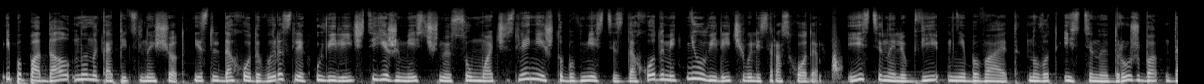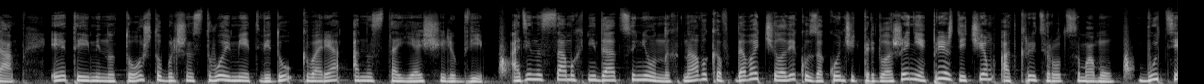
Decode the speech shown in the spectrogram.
и попадал на накопительный счет. Если доходы выросли, увеличьте ежемесячную сумму отчислений, чтобы вместе с доходами не увеличивались расходы. Истинной любви не бывает, но вот истинная дружба – да. Это именно то, что большинство имеет в виду, говоря о настоящей любви. Один из самых недооцененных навыков – давать человеку закончить предложение, прежде чем открыть рот самому. Будьте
